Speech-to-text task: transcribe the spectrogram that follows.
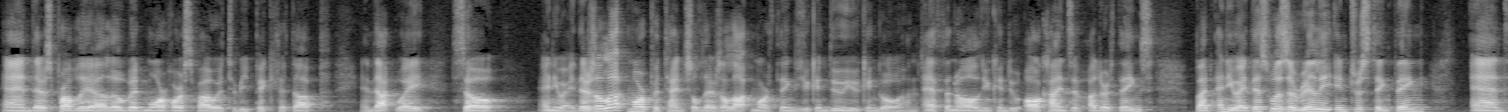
and there's probably a little bit more horsepower to be picked up in that way. So anyway, there's a lot more potential. There's a lot more things you can do. You can go on ethanol, you can do all kinds of other things. But anyway, this was a really interesting thing and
